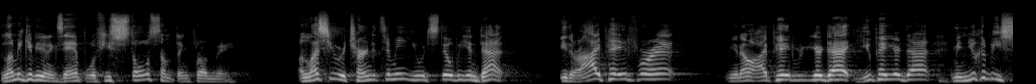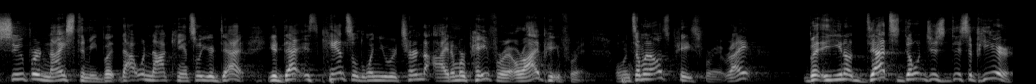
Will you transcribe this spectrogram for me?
And let me give you an example. If you stole something from me, unless you returned it to me, you would still be in debt. Either I paid for it you know, I paid your debt, you pay your debt. I mean, you could be super nice to me, but that would not cancel your debt. Your debt is canceled when you return the item or pay for it, or I pay for it, or when someone else pays for it, right? But, you know, debts don't just disappear.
